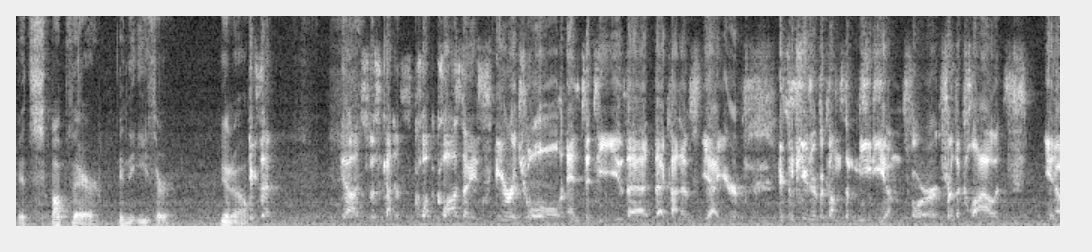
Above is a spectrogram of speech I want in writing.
It's up there in the ether. You know. Exactly. Yeah, it's this kind of quasi spiritual entity that, that kind of yeah your your computer becomes a medium for for the cloud's you know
